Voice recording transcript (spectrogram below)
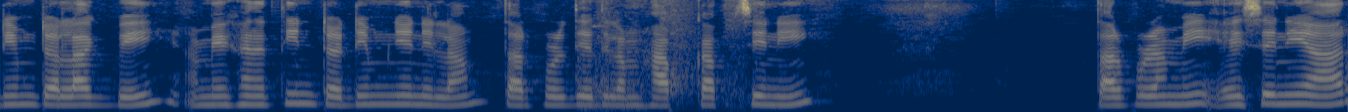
ডিমটা লাগবেই। আমি এখানে তিনটা ডিম নিয়ে নিলাম। তারপর দিয়ে দিলাম হাফ কাপ চিনি। তারপর আমি এই চিনি আর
